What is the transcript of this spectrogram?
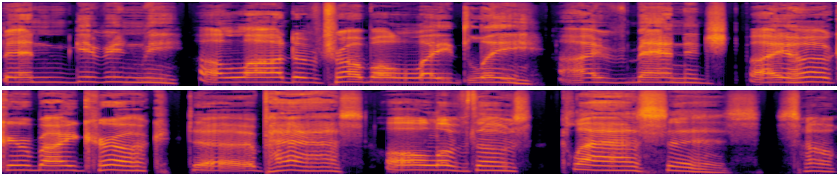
been giving me a lot of trouble lately. I've managed by hook or by crook to pass all of those classes. So,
